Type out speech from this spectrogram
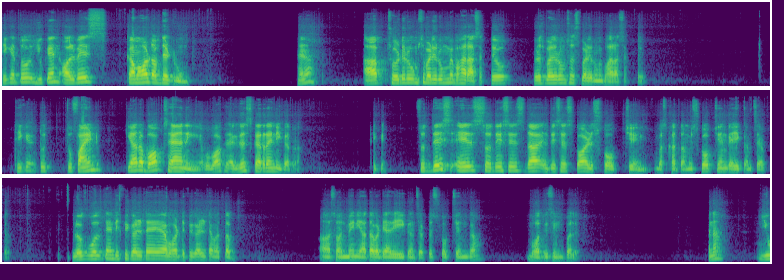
ठीक है? तो you can always come out of that room है ना? आप छोटे रूम से बड़े रूम में बाहर आ सकते हो फिर उस बड़े रूम से उस बड़े रूम में बाहर आ सकते हो ठीक है? टू टू फाइंड कि यार बॉक्स है नहीं है वो बॉक्स एग्जिस्ट कर रहा है नहीं कर रहा ठीक है? So this is so this is the this is called scope chain बस खत्म स्कोप चेन का ही कंसेप्ट है। लोग बोलते हैं डिफ़िकल्ट है या बहुत डिफ़िकल्ट है मतलब समझ में नहीं आता बट यार यही कंसेप्ट है स्कोप चेन का। बहुत ही सिंपल है। है ना? You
